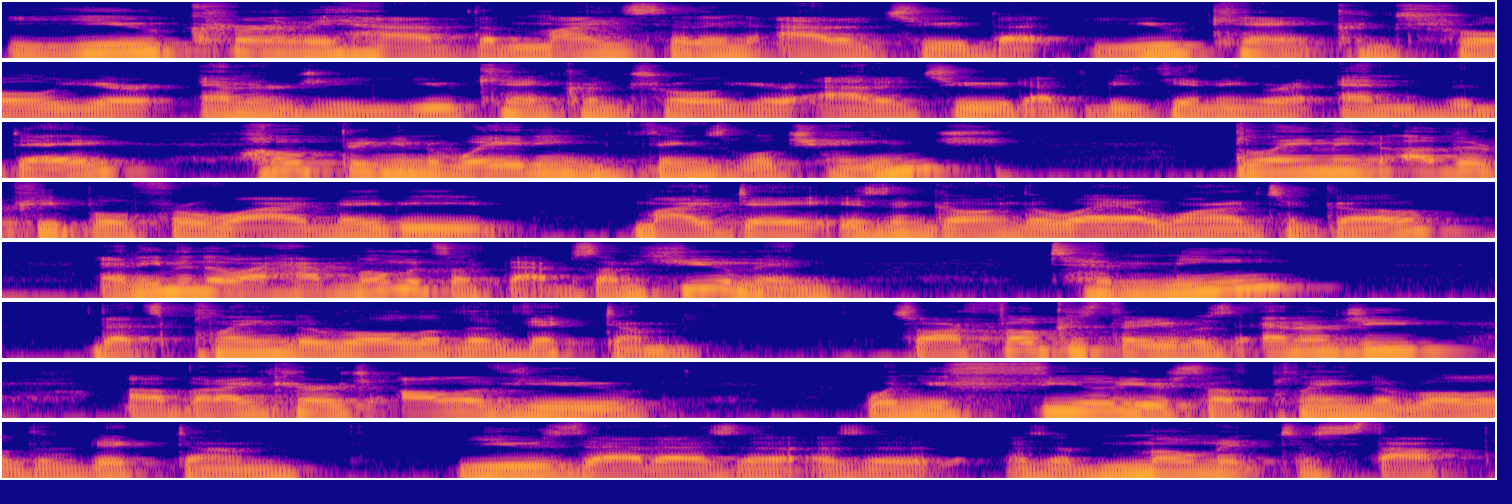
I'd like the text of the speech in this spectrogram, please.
you currently have the mindset and attitude that you can't control your energy, you can't control your attitude at the beginning or end of the day, hoping and waiting things will change, blaming other people for why maybe my day isn't going the way I want it to go, and even though I have moments like that, because I'm human, to me, that's playing the role of the victim. So our focus today was energy, uh, but I encourage all of you, when you feel yourself playing the role of the victim, use that as a as a as a moment to stop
